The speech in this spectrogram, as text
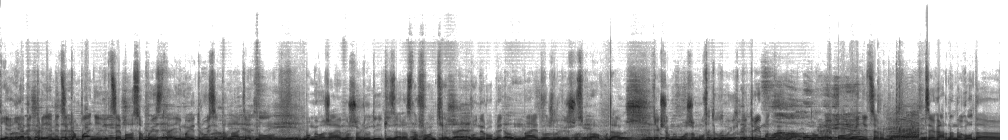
Я, я підприємець цієї компанії від себе особисто, і мої друзі донатять. Ну бо ми вважаємо, що люди, які зараз на фронті, вони роблять найважливішу справу. Да? Якщо ми можемо в тилу їх підтримати, то ми повинні це робити. Це гарна нагода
